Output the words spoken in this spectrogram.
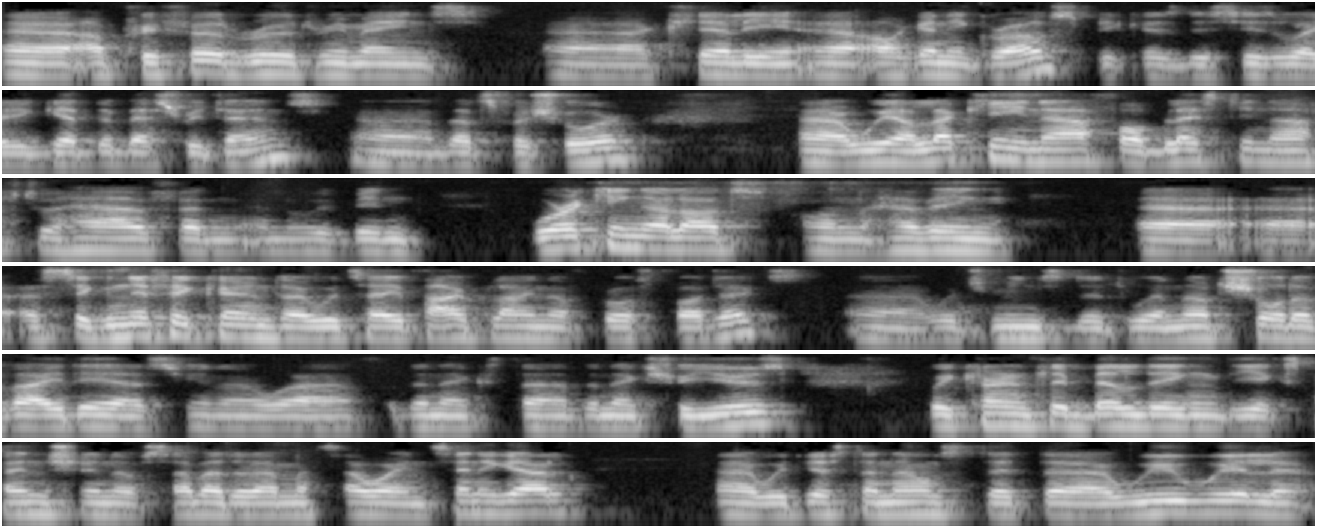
Uh, our preferred route remains uh, clearly uh, organic growth because this is where you get the best returns. that's for sure uh, we are lucky enough or blessed enough to have, and, and we've been working a lot on having uh, a significant, I would say, pipeline of growth projects, uh, which means that we're not short of ideas, you know, uh, for the next uh, the next few years. We're currently building the expansion of Sabodala-Massawa in Senegal. Uh, we just announced that we will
